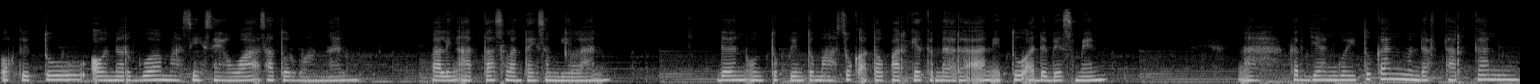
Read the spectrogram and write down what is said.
waktu itu owner gue masih sewa satu ruangan paling atas lantai 9 dan untuk pintu masuk atau parkir kendaraan itu ada basement. Nah kerjaan gue itu kan mendaftarkan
